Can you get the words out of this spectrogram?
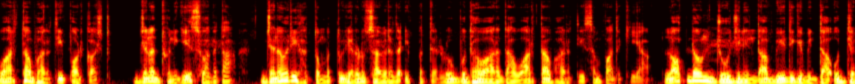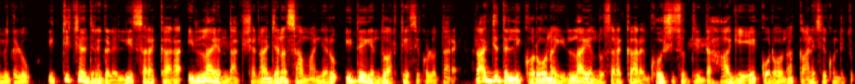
ವಾರ್ತಾಭಾರತಿ ಪಾಡ್ಕಾಸ್ಟ್ ಜನಧ್ವನಿಗೆ ಸ್ವಾಗತ. ಜನವರಿ ಹತ್ತೊಂಬತ್ತು, ಎರಡು ಸಾವಿರದ ಇಪ್ಪತ್ತೆರಡು ಬುಧವಾರದ ವಾರ್ತಾಭಾರತಿ ಸಂಪಾದಕೀಯ. ಲಾಕ್ಡೌನ್ ಜೋಜಿನಿಂದ ಬೀದಿಗೆ ಬಿದ್ದ ಉದ್ಯಮಿಗಳು. ಇತ್ತೀಚಿನ ದಿನಗಳಲ್ಲಿ ಸರ್ಕಾರ ಇಲ್ಲ ಎಂದಾಕ್ಷಣ ಜನಸಾಮಾನ್ಯರು ಇದೆ ಎಂದು ಅರ್ಥೈಸಿಕೊಳ್ಳುತ್ತಾರೆ. ರಾಜ್ಯದಲ್ಲಿ ಕೊರೋನಾ ಇಲ್ಲ ಎಂದು ಸರ್ಕಾರ ಘೋಷಿಸುತ್ತಿದ್ದ ಹಾಗೆಯೇ ಕೊರೋನಾ ಕಾಣಿಸಿಕೊಂಡಿತು.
